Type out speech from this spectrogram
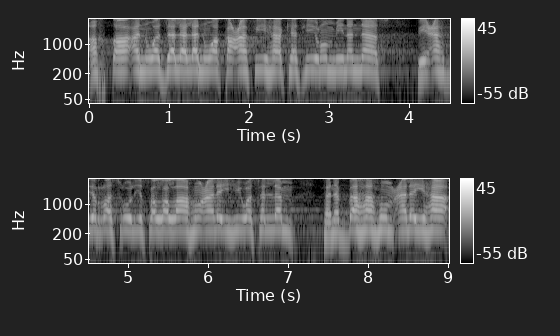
أخطاء وزللا وقع فيها كثير من الناس في عهد الرسول صلى الله عليه وسلم فنبههم عليها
